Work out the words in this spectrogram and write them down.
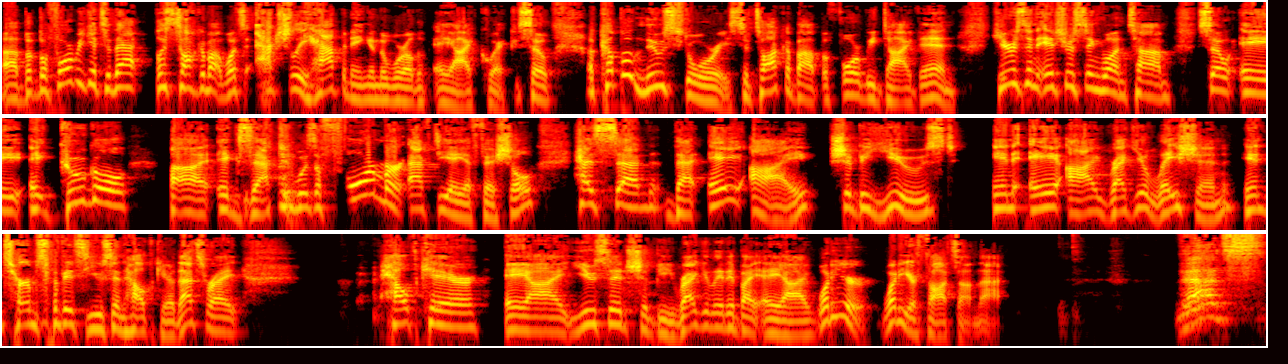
Uh, but before we get to that, let's talk about what's actually happening in the world of AI quick. So a couple news stories to talk about before we dive in. Here's an interesting one, Tom. So a, a Google uh, exec, who was a former FDA official, has said that AI should be used in AI regulation in terms of its use in healthcare. That's right. Healthcare AI usage should be regulated by AI. What are your what are your thoughts on that? That's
